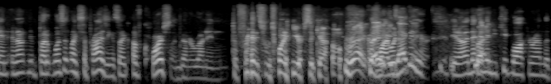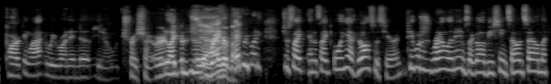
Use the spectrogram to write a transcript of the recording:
and and but it wasn't like surprising. It's like, of course, I'm going to run into friends from 20 years ago. Right. Because right, why would exactly. you be here? You know, and then, Right. and then you keep walking around the parking lot, and we run into you know Trisha or like just Yeah, random everybody. everybody. just like, and it's like, well, yeah, who else is here? And people just railing names like, oh, have you seen so and so? I'm like,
